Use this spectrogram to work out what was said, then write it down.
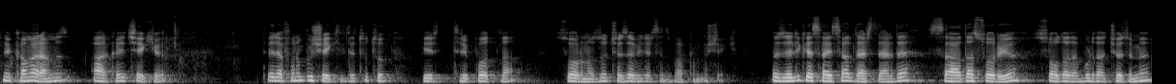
Şimdi kameramız arkayı çekiyor. Telefonu bu şekilde tutup bir tripodla sorunuzu çözebilirsiniz. Bakın bu şekilde. Özellikle sayısal derslerde sağda soruyu, solda da burada çözümü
